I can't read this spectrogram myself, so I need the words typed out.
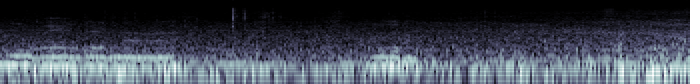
Ang weather na ano lang. Sakto lang.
